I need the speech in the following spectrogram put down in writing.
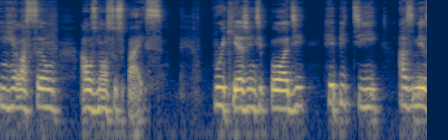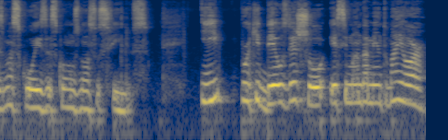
em relação aos nossos pais, porque a gente pode repetir as mesmas coisas com os nossos filhos. E porque Deus deixou esse mandamento maior:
